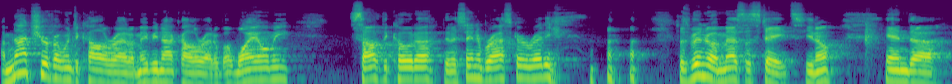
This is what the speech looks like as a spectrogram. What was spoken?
I'm not sure if I went to Colorado, maybe not Colorado, but Wyoming, South Dakota. Did I say Nebraska already? so it's been to a mess of states, you know? And uh,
